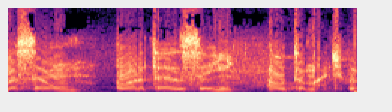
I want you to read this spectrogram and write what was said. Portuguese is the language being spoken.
Tripulação, portas em automático.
